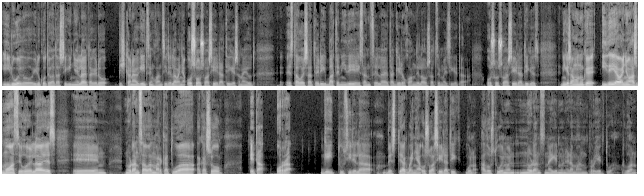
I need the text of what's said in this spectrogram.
hiru edo hirukote bat hasi ginela eta gero pixkana gehitzen joan zirela, baina oso oso hasieratik esan nahi dut. Ez dago esaterik baten ideia izan zela eta gero joan dela osatzen baizik eta oso oso hasieratik ez. Nik esango nuke ideia baino asmoa zegoela ez, en, norantza bat markatua akaso eta horra gehitu zirela besteak, baina oso hasieratik, bueno, adostu genuen norantz nahi genuen eraman proiektua. Orduan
